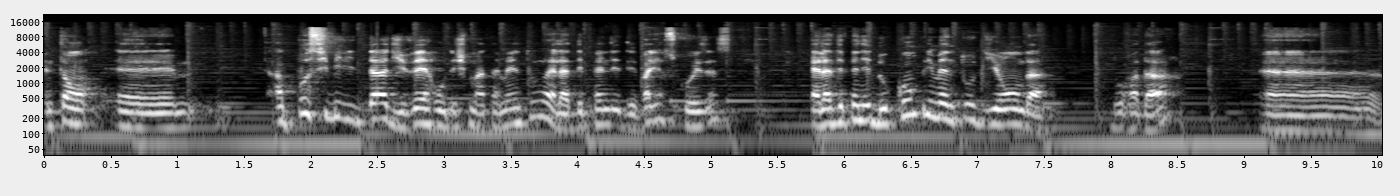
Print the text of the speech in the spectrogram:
Então, é, a possibilidade de ver o desmatamento, ela depende de várias coisas. Ela depende do comprimento de onda do radar, é,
